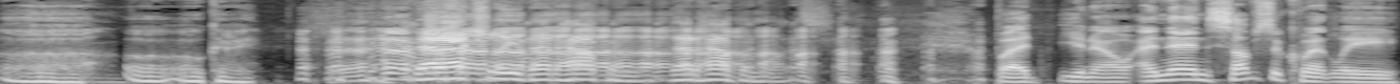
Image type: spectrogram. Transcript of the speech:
"Uh, oh, okay." that actually that happened. That happened once. But you know, and then subsequently,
